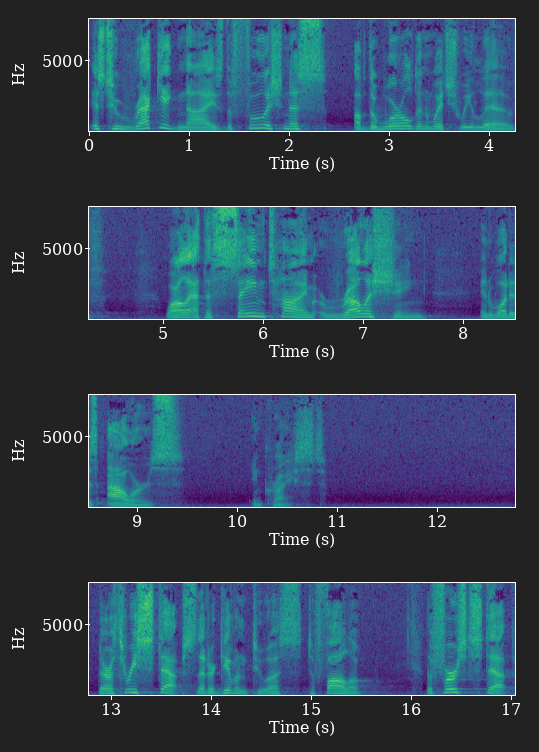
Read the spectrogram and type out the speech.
is to recognize the foolishness of the world in which we live, while at the same time relishing in what is ours in Christ. There are three steps that are given to us to follow. The first step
